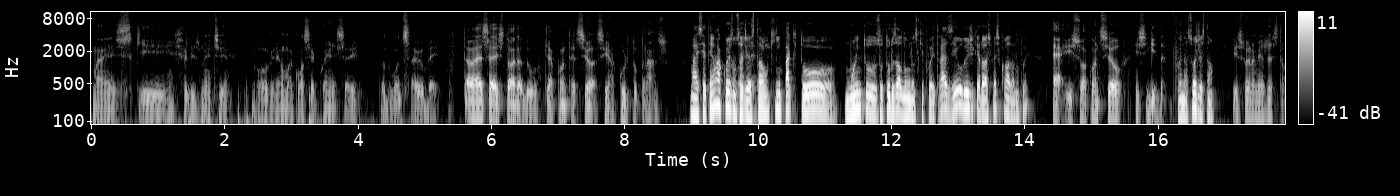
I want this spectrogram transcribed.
mas que infelizmente não houve nenhuma consequência e todo mundo saiu bem. Então essa é a história do que aconteceu assim a curto prazo. Mas você tem uma coisa na sua gestão que impactou muito os futuros alunos, que foi trazer o Luiz de Queiroz para a escola, não foi? É, isso aconteceu em seguida. Foi na sua gestão? Isso foi na minha gestão.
